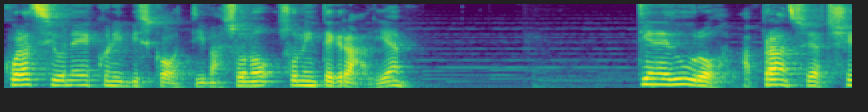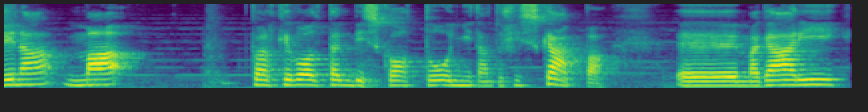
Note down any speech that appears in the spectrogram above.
colazione con i biscotti, ma sono, sono integrali, eh? Tiene duro a pranzo e a cena, ma qualche volta il biscotto ogni tanto ci scappa. Eh, magari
